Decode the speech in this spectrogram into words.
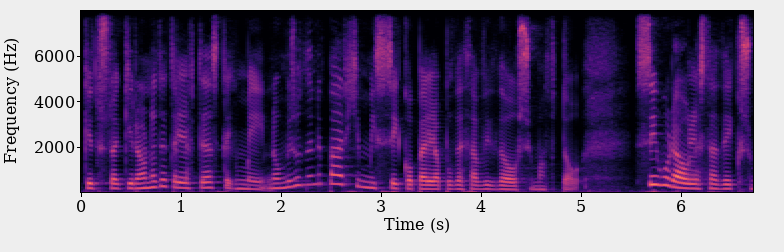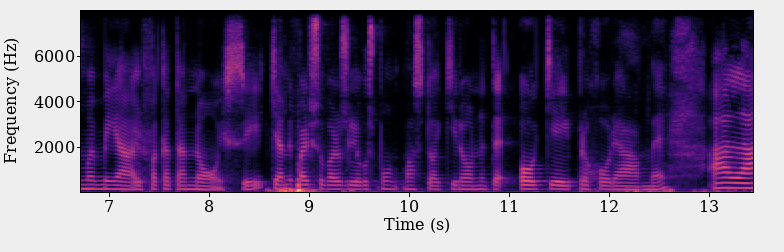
και τους το ακυρώνετε τελευταία στιγμή, νομίζω δεν υπάρχει μισή κοπέλα που δεν θα βιδώσει με αυτό. Σίγουρα όλες θα δείξουμε μία άλφα κατανόηση και αν υπάρχει σοβαρός λόγος που μας το ακυρώνετε, οκ, προχωράμε. Αλλά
